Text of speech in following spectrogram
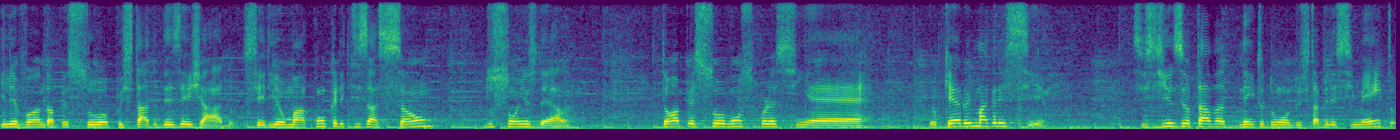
e levando a pessoa para o estado desejado. Seria uma concretização dos sonhos dela. Então a pessoa, vamos supor assim, é, eu quero emagrecer. Esses dias eu estava dentro do, do estabelecimento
